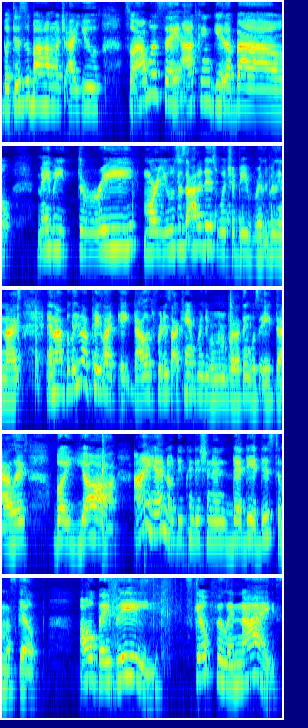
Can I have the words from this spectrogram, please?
But this is about how much I use. So I would say I can get about maybe three more uses out of this, which would be really, really nice. And I believe I paid like $8 for this. I can't really remember, but I think it was $8. But y'all, I ain't had no deep conditioning that did this to my scalp. Oh, baby. Scalp feeling nice.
